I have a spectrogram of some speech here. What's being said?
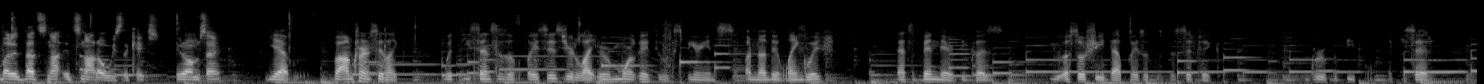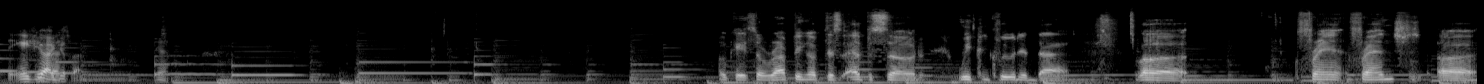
but it, that's not. It's not always the case. You know what I'm saying? Yeah, but I'm trying to say like with these senses of places, you're like you're more likely to experience another language that's been there because you associate that place with a specific group of people. Like you said, the Asian Yeah, I get festival. that. Okay, so wrapping up this episode, we concluded that uh, Fran- French uh,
